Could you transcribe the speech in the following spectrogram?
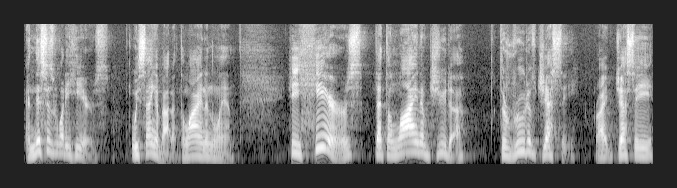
And this is what he hears. We sang about it the lion and the lamb. He hears that the lion of Judah, the root of Jesse, right? Jesse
